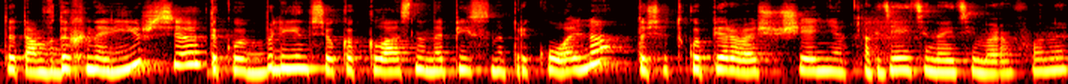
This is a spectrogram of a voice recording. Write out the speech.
ты там вдохновишься, такой, блин, все как классно написано, прикольно. То есть это такое первое ощущение. А где эти найти марафоны?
